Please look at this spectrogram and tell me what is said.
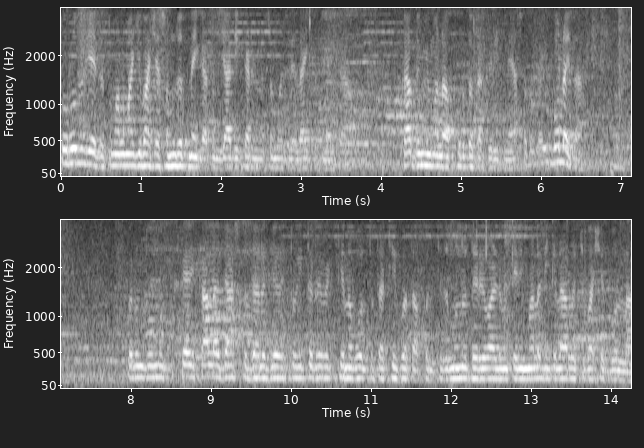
तो रोजच यायचा तुम्हाला माझी भाषा समजत नाही का? तुमच्या अधिकाऱ्यांना समजलेलं ऐकत नाही का? का तुम्ही मला पूर्तता करीत नाही? असं तो काही बोलायचा. परंतु मग काही काल जास्त झालं जे तो इतर व्यक्तींना बोलत होता ठीक होता पण त्याचं मनोधैर्य वाढलं मग त्यांनी मला देखील आरोग्य भाषेत बोलला.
